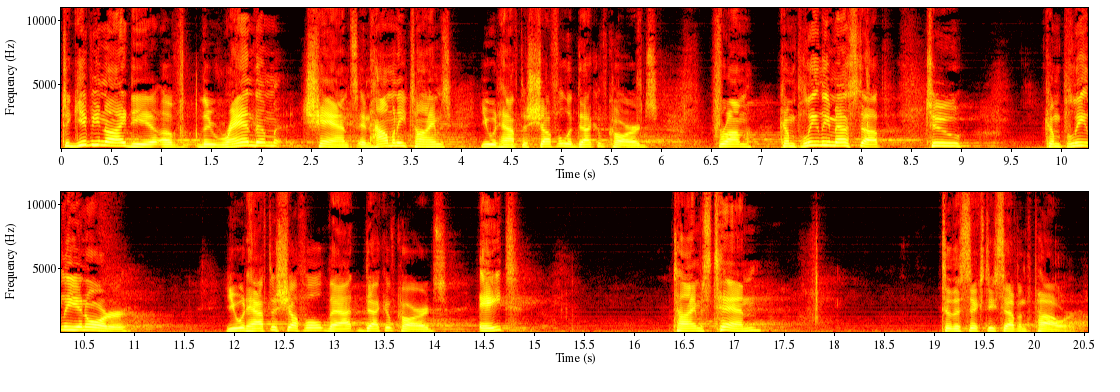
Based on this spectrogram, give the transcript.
To give you an idea of the random chance and how many times you would have to shuffle a deck of cards from completely messed up to completely in order, you would have to shuffle that deck of cards eight times 10 to the 67th power.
